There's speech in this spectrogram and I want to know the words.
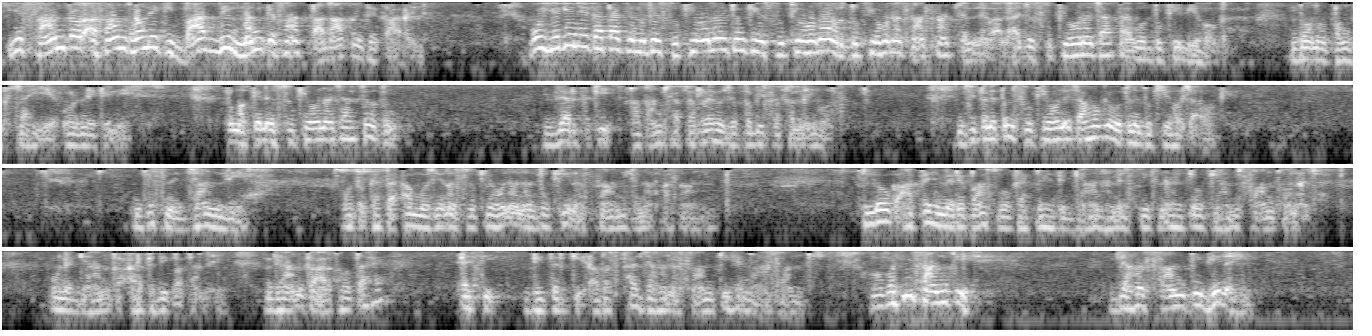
ये शांत और अशांत होने की बात भी मन के साथ तादात्म्य के कारण है। वो ये भी नहीं कहता कि मुझे सुखी होना है, क्योंकि सुखी होना और दुखी होना साथ साथ चलने वाला है। जो सुखी होना चाहता है, वो दुखी भी होगा। दोनों पंख चाहिए उड़ने के लिए। तुम अकेले सुखी होना चाहते हो, तुम व्यर्थ की आकांक्षा कर रहे हो, जो कभी सफल नहीं हो सकती। जितने तुम सुखी होने चाहोगे, उतने दुखी हो जाओगे। जिसने जान लिया, वो तो कहता है, अब मुझे ना सुखी होना, ना दुखी, ना शांत, ना अशांत। लोग आते हैं मेरे पास, वो कहते हैं कि ज्ञान हमें सीखना है क्योंकि हम शांत होना चाहते उन्हें ज्ञान का अर्थ भी पता नहीं। ज्ञान का अर्थ होता है ऐसी भीतर की अवस्था जहाँ न शांति है न अशांति वही शांति है, जहाँ शांति भी नहीं।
